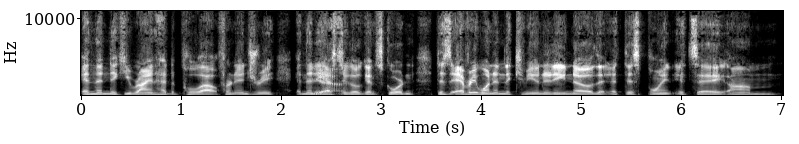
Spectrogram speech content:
and then Nicky Ryan had to pull out for an injury, and then he yeah. has to go against Gordon. Does everyone in the community know that at this point it's a um,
